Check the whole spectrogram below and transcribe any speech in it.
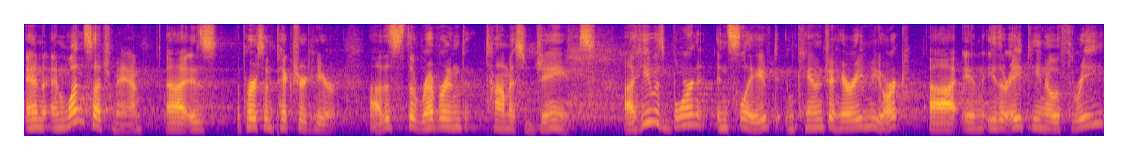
and, and one such man uh, is the person pictured here. this is the Reverend Thomas James. Uh, he was born enslaved in Canajoharie, New York, uh, in either 1803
